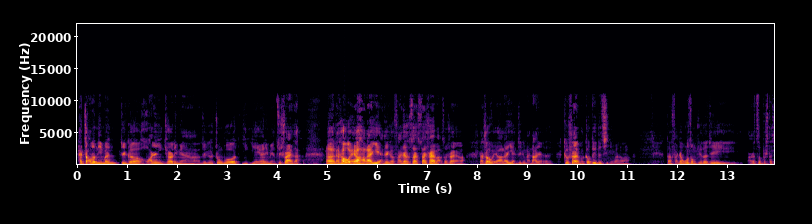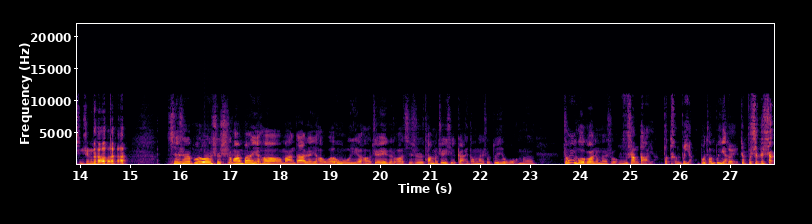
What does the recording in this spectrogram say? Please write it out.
还找了你们这个华人影圈里面啊，这个中国演演员里面最帅的，呃，梁朝伟啊来演这个，反正算算帅吧，算帅啊，梁朝伟啊来演这个满大人，够帅嘛，够对得起你们啊。但反正我总觉得这儿子不是他亲生的，其实不论是十环班也好，满大人也好，文武也好，这个的话，其实他们这些改动来说，对于我们中国观众来说，无伤大雅，不疼不痒。不疼不痒。对，这不是个事儿。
